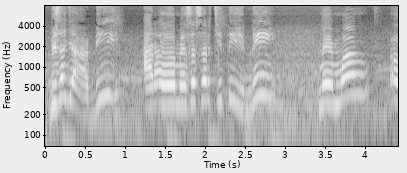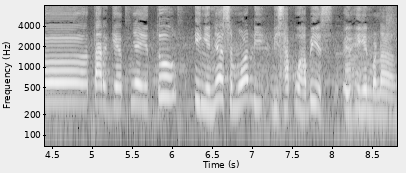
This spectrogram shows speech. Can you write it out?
bisa jadi eh, Manchester City ini memang eh, targetnya itu inginnya semua di, disapu habis, i- ingin menang.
